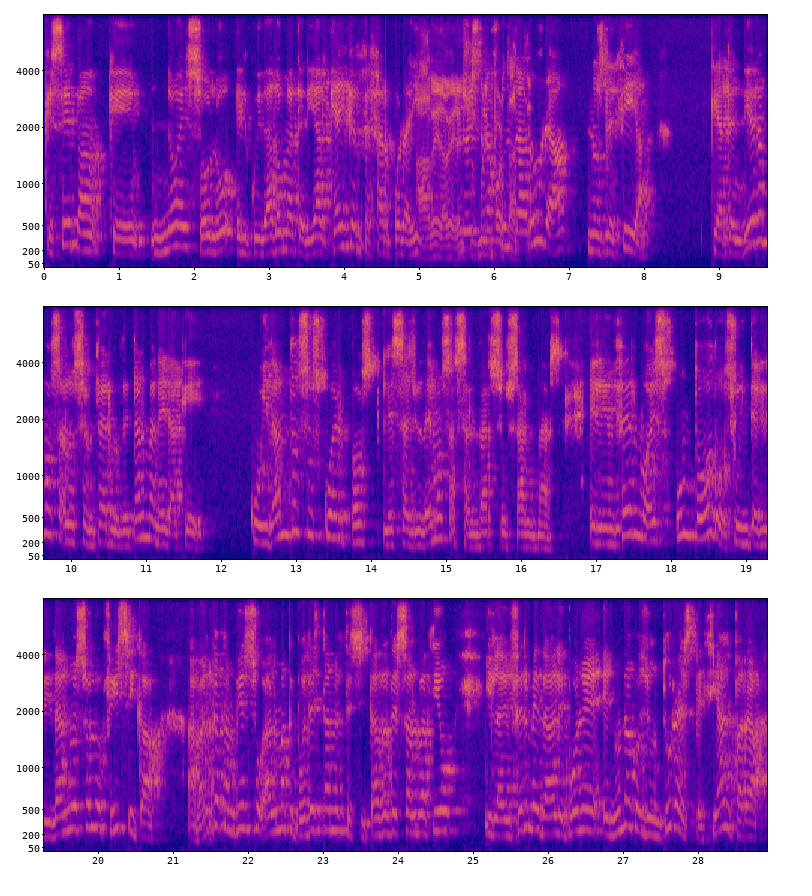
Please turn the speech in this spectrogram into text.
que sepan que no es solo el cuidado material, que hay que empezar por ahí. A ver, a ver, eso es muy Nuestra importante. fundadora nos decía que atendiéramos a los enfermos de tal manera que, cuidando sus cuerpos, les ayudemos a salvar sus almas. El enfermo es un todo, su integridad no es solo física, abarca también su alma que puede estar necesitada de salvación y la enfermedad le pone en una coyuntura especial para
